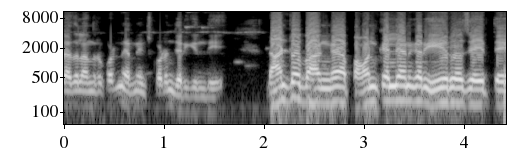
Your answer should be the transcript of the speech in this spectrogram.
ప్రజలందరూ కూడా నిర్ణయించుకోవడం జరిగింది. దాంట్లో భాగంగా పవన్ కళ్యాణ్ గారు ఏ రోజైతే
